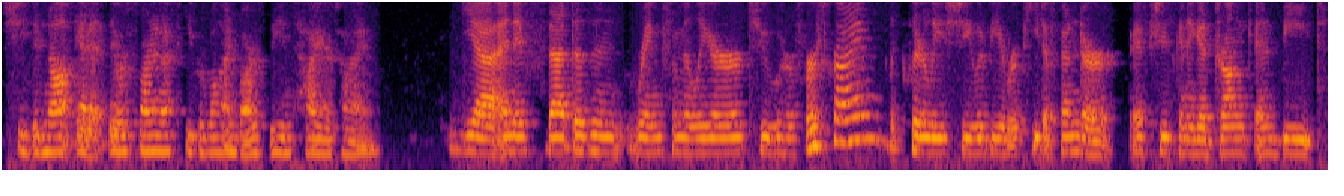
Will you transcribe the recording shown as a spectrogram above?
she did not get it. They were smart enough to keep her behind bars the entire time. Yeah, and if that doesn't ring familiar to her first crime, like clearly she would be a repeat offender if she's gonna get drunk and beat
